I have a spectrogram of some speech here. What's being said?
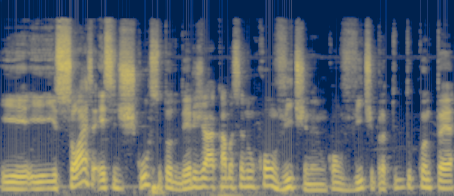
E, e, e, só esse discurso todo dele já acaba sendo um convite, né? Um convite para tudo quanto é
